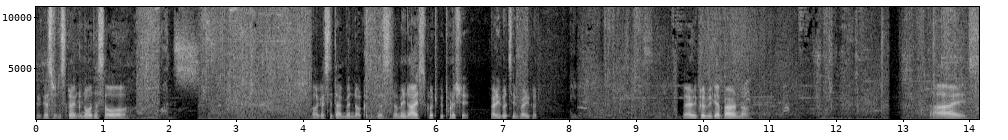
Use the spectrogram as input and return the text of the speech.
I guess we're just gonna ignore this, or... Oh, I guess they died mid now because of this. I mean, nice, good, we punish it. Very good team, very good. Very good, we get Baron now. Nice.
